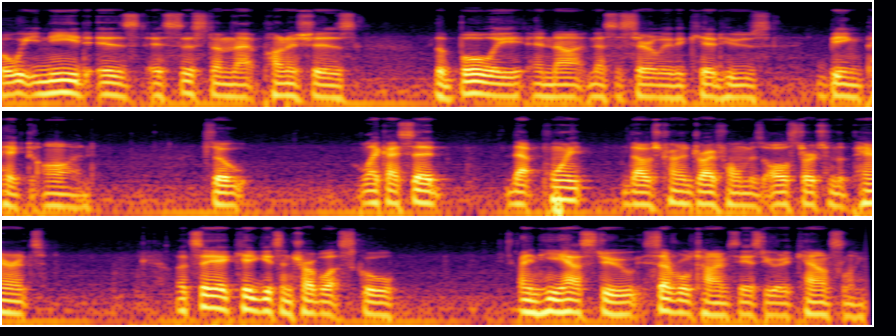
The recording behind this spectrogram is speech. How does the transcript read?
But what you need is a system that punishes the bully and not necessarily the kid who's being picked on. So, like I said, that point that I was trying to drive home is all starts from the parents. Let's say a kid gets in trouble at school and he has to several times he has to go to counseling.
